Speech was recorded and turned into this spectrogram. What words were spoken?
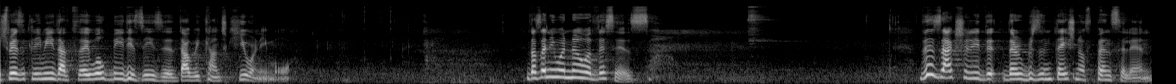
which basically means that there will be diseases that we can't cure anymore. Does anyone know what this is? This is actually the, the representation of penicillin.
